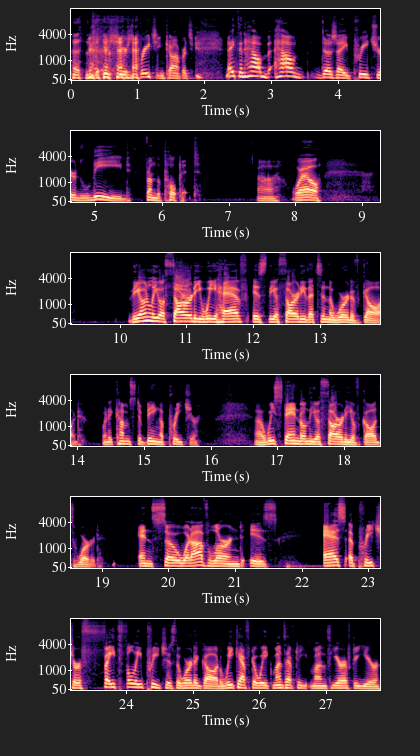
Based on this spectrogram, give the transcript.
this year's preaching conference. Nathan, how how does a preacher lead from the pulpit? Uh, well, the only authority we have is the authority that's in the Word of God when it comes to being a preacher. Uh, we stand on the authority of God's Word. And so, what I've learned is as a preacher faithfully preaches the Word of God week after week, month after month, year after year,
